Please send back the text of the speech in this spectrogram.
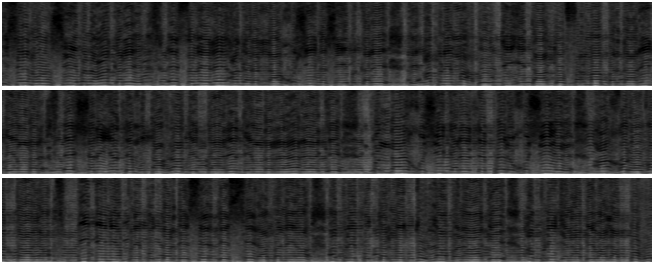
کسے نو نصیب نہ کرے۔ اس ویلے اگر اللہ خوشی نصیب کرے تے اپنے محبوب دی اطاعت و فرما برداری دے اندر اے شریعت مصیب متحرہ دے دائرے دے اندر رہ رہ کے بندہ خوشی کرے تے پھر خوشی ہے آخر و وقت آیا۔ بی بی نے اپنے پتر دے سر تے سیرا بنیا۔ اپنے پتر نو دولہ بنا کے اپنی جناب والا بہو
